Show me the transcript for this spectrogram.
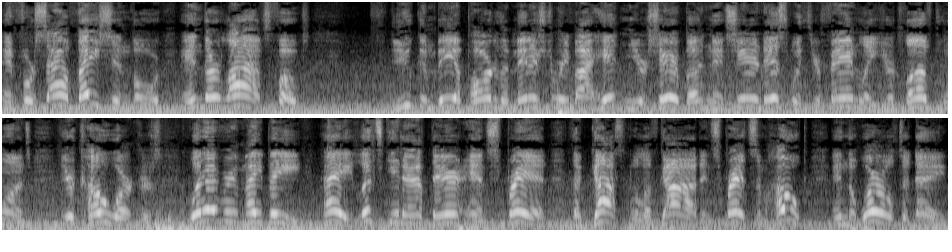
and for salvation, Lord, in their lives, folks. You can be a part of the ministry by hitting your share button and sharing this with your family, your loved ones, your co-workers, whatever it may be. Hey, let's get out there and spread the gospel of God and spread some hope in the world today.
